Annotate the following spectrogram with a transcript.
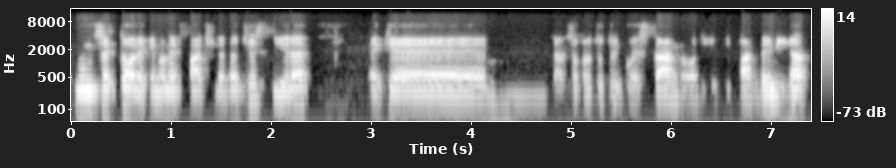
in, un settore che non è facile da gestire e che soprattutto in quest'anno di, di pandemia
